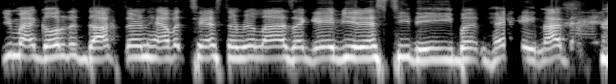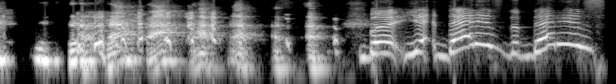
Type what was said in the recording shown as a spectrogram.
you, might go to the doctor and have a test and realize I gave you an STD, but hey, my bad. but yeah, that is the that is.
